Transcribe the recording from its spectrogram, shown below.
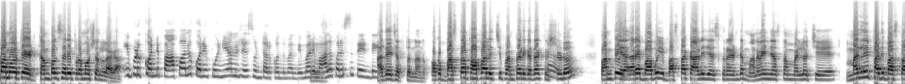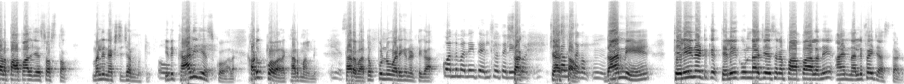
promoted compulsory promotion లాగా. ఇప్పుడు కొన్ని పాపాలు కొన్ని పుణ్యాలు చేస్తుంటారు కొంతమంది. మరి వాళ్ళ పరిస్థితి ఏంటి? అదే చెప్తున్నాను. ఒక బస్తా పాపాలు ఇచ్చి పంపాడు కదా కృష్ణుడు. పంపి అరే బాబు ఈ బస్తా ఖాళీ చేసుకురా అంటే మనం ఏం చేస్తాం? మళ్ళీ వచ్చి మళ్ళీ పది బస్తాల పాపాలు చేసి వస్తాం. మళ్ళీ నెక్స్ట్ జన్మకి. ఇది ఖాళీ చేసుకోవాలి. కడుక్కోవాలి కర్మల్ని. తర్వాత ఇప్పుడు నువ్వు అడిగినట్టుగా తెలుసో సగం చేస్తాం. దాన్ని తెలియనట్టుగా తెలియకుండా చేసిన పాపాలని ఆయన నల్లిఫై చేస్తాడు.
